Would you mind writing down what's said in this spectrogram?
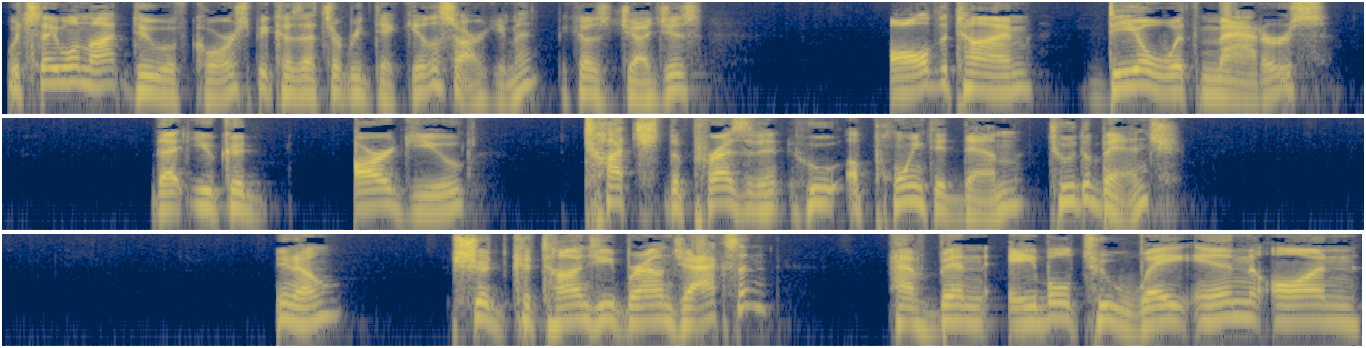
which they will not do, of course, because that's a ridiculous argument. Because judges all the time deal with matters that you could argue touch the president who appointed them to the bench. You know, should Ketanji Brown Jackson have been able to weigh in on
